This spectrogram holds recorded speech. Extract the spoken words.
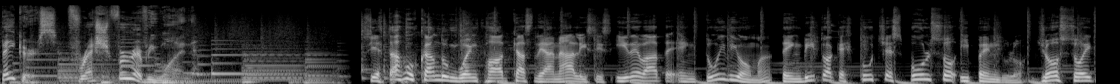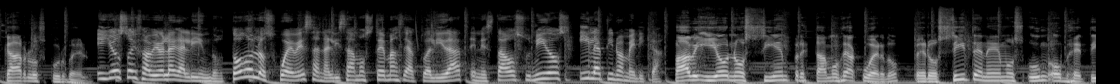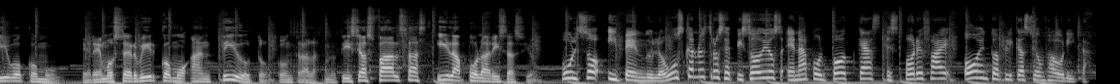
Baker's, fresh for everyone. Si estás buscando un buen podcast de análisis y debate en tu idioma, te invito a que escuches Pulso y Péndulo. Yo soy Carlos Curbelo. Y yo soy Fabiola Galindo. Todos los jueves analizamos temas de actualidad en Estados Unidos y Latinoamérica. Fabi y yo no siempre estamos de acuerdo, pero sí tenemos un objetivo común. Queremos servir como antídoto contra las noticias falsas y la polarización. Pulso y Péndulo. Busca nuestros episodios en Apple Podcast, Spotify o en tu aplicación favorita.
